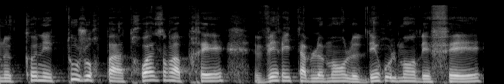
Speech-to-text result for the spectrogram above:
ne connaît toujours pas, trois ans après, véritablement le déroulement des faits.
